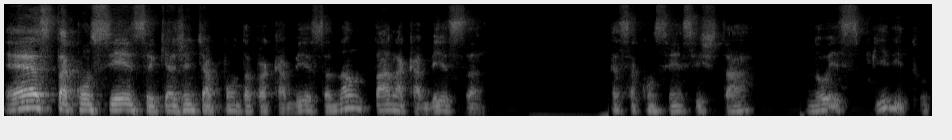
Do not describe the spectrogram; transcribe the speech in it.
Esta consciência que a gente aponta para a cabeça não está na cabeça. Essa consciência está no espírito.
